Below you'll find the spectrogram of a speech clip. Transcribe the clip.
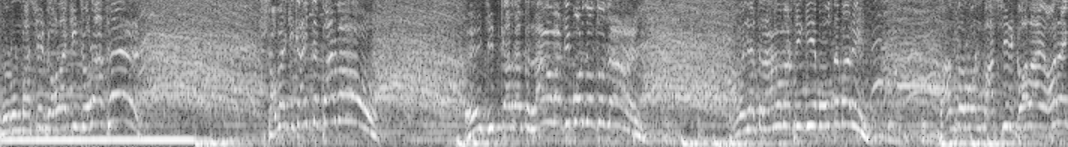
বান্দরবনবাসীর গলা কি জোর আছে? সবাই কি গাইতে পারব? এই চিৎকার যাতে রাঙামাটি পর্যন্ত যায়। আমি যাতে রাঙামাটি গিয়ে বলতে পারি বান্দরবনবাসীর গলায় অনেক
